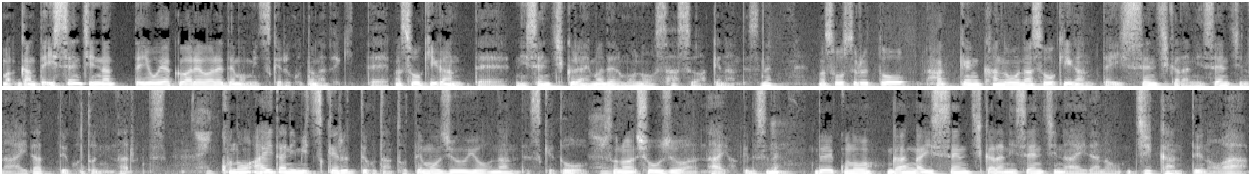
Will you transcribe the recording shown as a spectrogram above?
まあ、がんって1センチになってようやく我々でも見つけることができて、まあ、早期がんって2センチくらいまでのものを指すわけなんですね。まあ、そうすると発見可能な早期がんって1センチから2センチの間っていうことになるんです。はい、この間に見つけるってことはとても重要なんですけど、はい、その症状はないわけですね。うんでこのがんが1センチから2センチの間の時間っていうのは、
